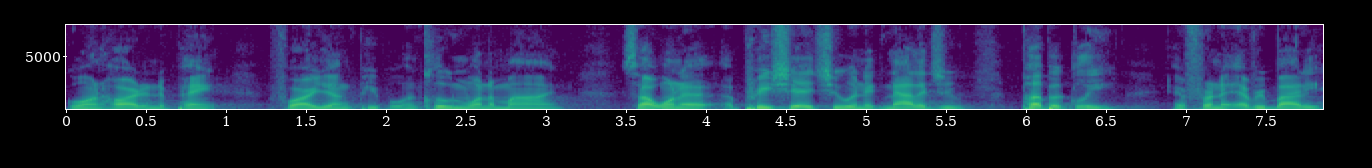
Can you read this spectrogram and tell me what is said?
going hard in the paint for our young people, including one of mine. So I want to appreciate you and acknowledge you publicly in front of everybody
